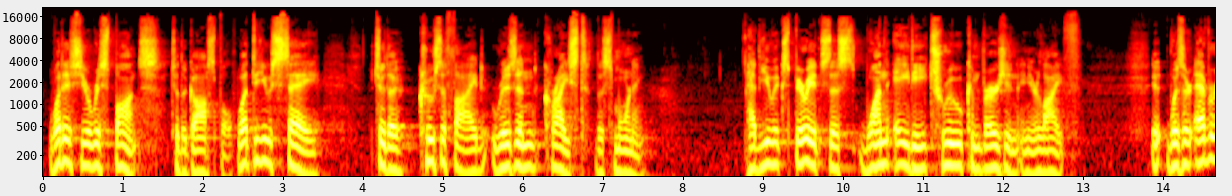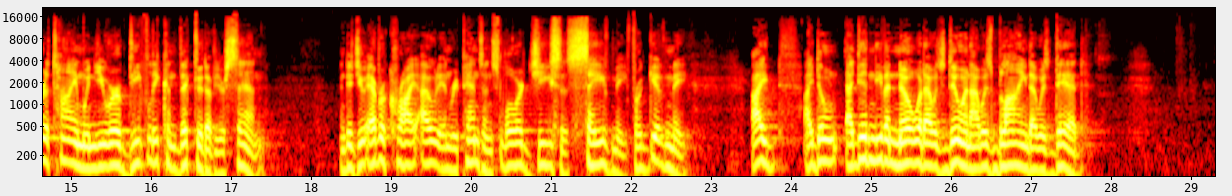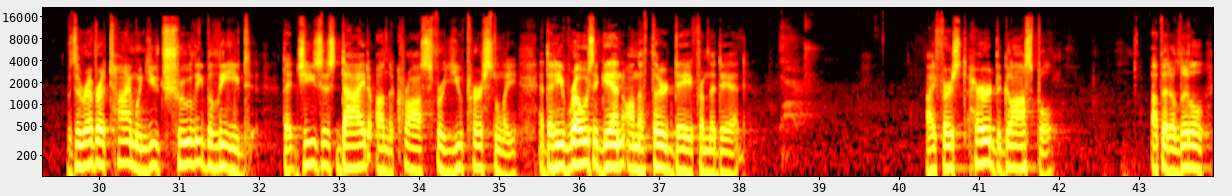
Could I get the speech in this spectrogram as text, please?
What is your response to the gospel? What do you say to the crucified, risen Christ this morning? Have you experienced this 180 true conversion in your life? It, was there ever a time when you were deeply convicted of your sin? And did you ever cry out in repentance, Lord Jesus, save me, forgive me? I, I, don't, I didn't even know what I was doing. I was blind. I was dead. Was there ever a time when you truly believed that Jesus died on the cross for you personally and that he rose again on the third day from the dead? I first heard the gospel up at a little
